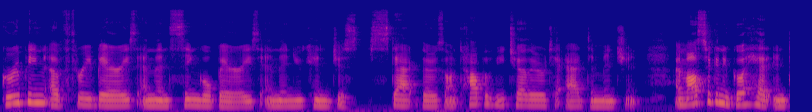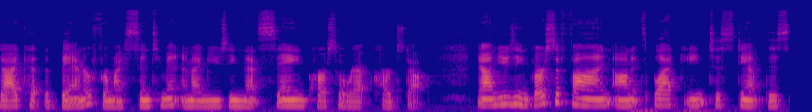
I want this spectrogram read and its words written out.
grouping of three berries and then single berries, and then you can just stack those on top of each other to add dimension. I'm also going to go ahead and die cut the banner for my sentiment, and I'm using that same parcel wrap cardstock. Now I'm using VersaFine Onyx Black ink to stamp this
